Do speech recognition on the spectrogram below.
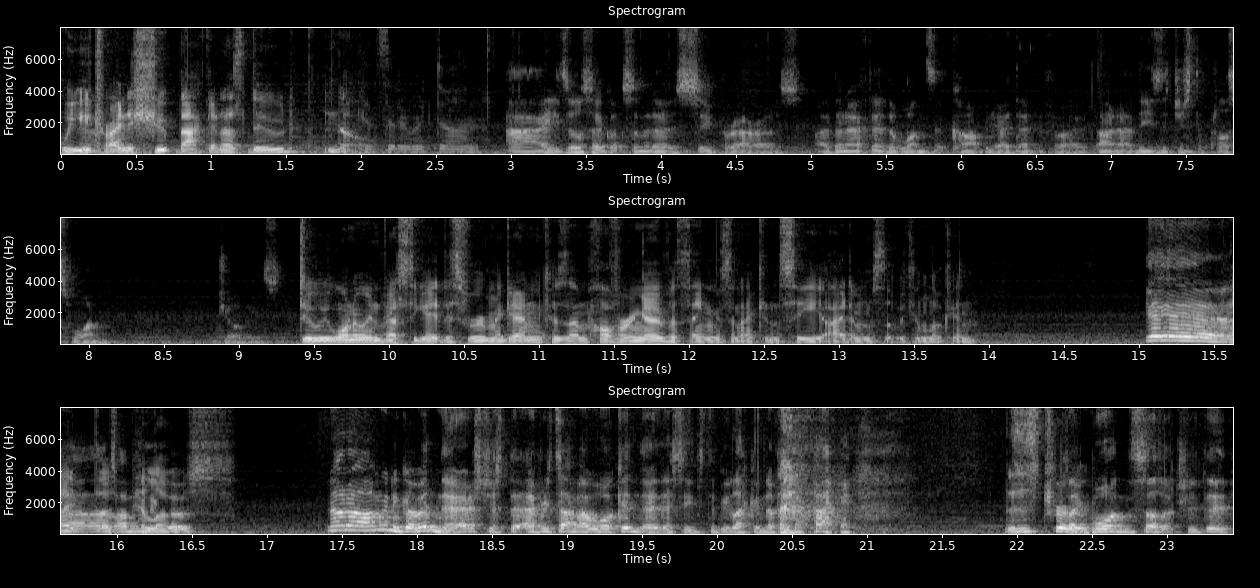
Were you trying to shoot back at us, dude? No. Consider it done. Uh, he's also got some of those super arrows. I don't know if they're the ones that can't be identified. Oh no, these are just the plus one jobbies. Do we want to investigate this room again? Because I'm hovering over things and I can see items that we can look in, Yeah, yeah, yeah. like uh, those I'm gonna go- pillows. No, no, I'm gonna go in there. It's just that every time I walk in there, there seems to be like another guy. This is true. like one solitary dude.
